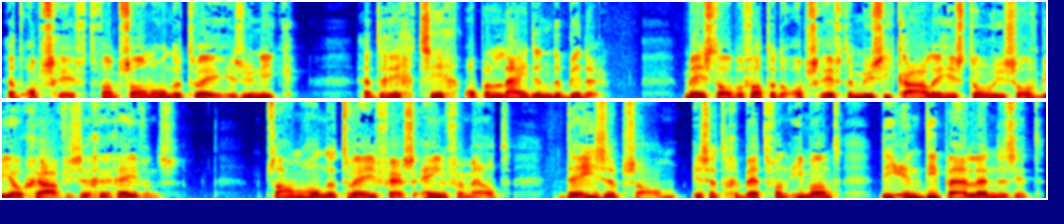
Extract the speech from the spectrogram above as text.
Het opschrift van Psalm 102 is uniek. Het richt zich op een leidende bidder. Meestal bevatten de opschriften muzikale, historische of biografische gegevens. Psalm 102, vers 1 vermeldt: Deze psalm is het gebed van iemand die in diepe ellende zit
